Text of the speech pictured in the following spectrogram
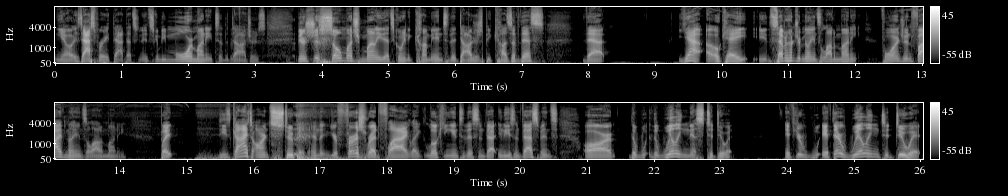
you know exasperate that. That's it's going to be more money to the dodgers. There's just so much money that's going to come into the dodgers because of this that yeah, okay, 700 million is a lot of money. 405 million is a lot of money. But these guys aren't stupid. And the, your first red flag like looking into this inve- in these investments are the w- the willingness to do it. If you're w- if they're willing to do it,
